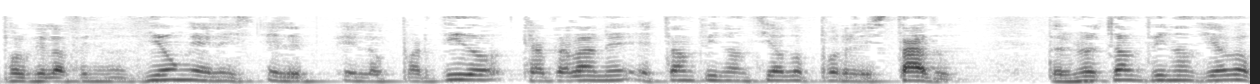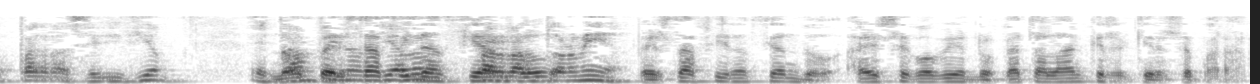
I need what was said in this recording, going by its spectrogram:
porque la financiación en, los partidos catalanes están financiados por el Estado, pero no están financiados para la sedición, están no, pero está financiando, para la autonomía. pero está financiando a ese gobierno catalán que se quiere separar.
